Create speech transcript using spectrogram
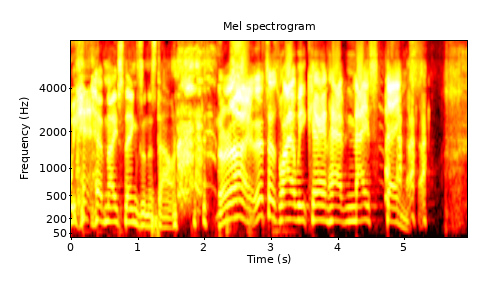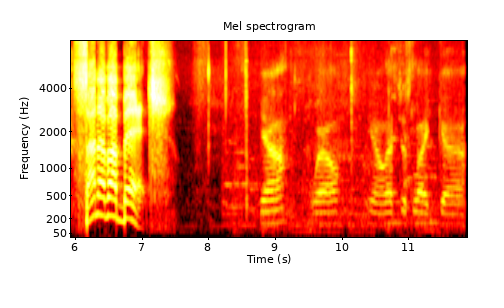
we can't have nice things in this town. All right, this is why we can't have nice things. Son of a bitch. Yeah, well, you know, that's just like uh,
